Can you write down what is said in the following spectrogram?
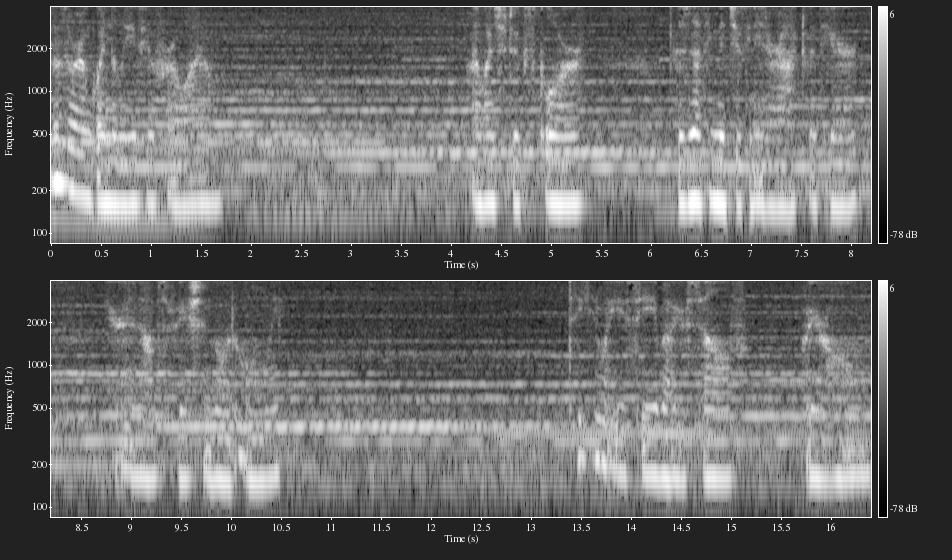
This is where I'm going to leave you for a while. I want you to explore. There's nothing that you can interact with here. You're in an observation mode only. Take in what you see about yourself or your home.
